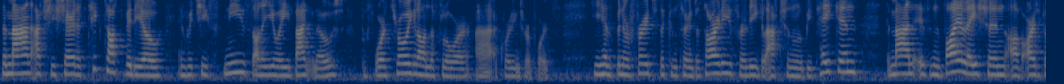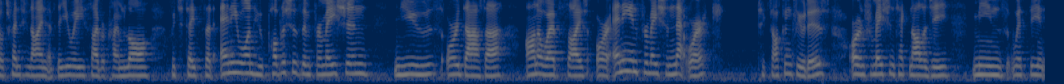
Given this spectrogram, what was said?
The man actually shared a TikTok video in which he sneezed on a UAE banknote before throwing it on the floor, uh, according to reports. He has been referred to the concerned authorities where legal action will be taken. The man is in violation of Article 29 of the UAE cybercrime law, which states that anyone who publishes information, news, or data on a website or any information network, TikTok included, or information technology means with the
